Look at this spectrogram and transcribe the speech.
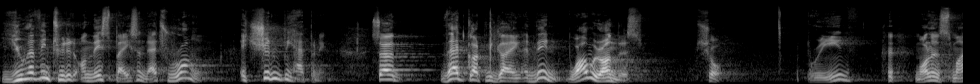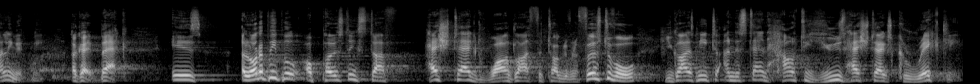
you have intruded on their space and that's wrong. It shouldn't be happening. So that got me going. And then while we're on this, sure, breathe. Marlon's smiling at me. Okay, back. Is a lot of people are posting stuff hashtagged wildlife photography. First of all, you guys need to understand how to use hashtags correctly.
